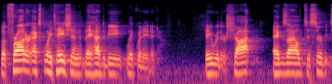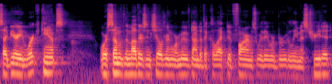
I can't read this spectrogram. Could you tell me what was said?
But fraud or exploitation, they had to be liquidated. They were either shot, exiled to Siberian work camps, or some of the mothers and children were moved onto the collective farms where they were brutally mistreated.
